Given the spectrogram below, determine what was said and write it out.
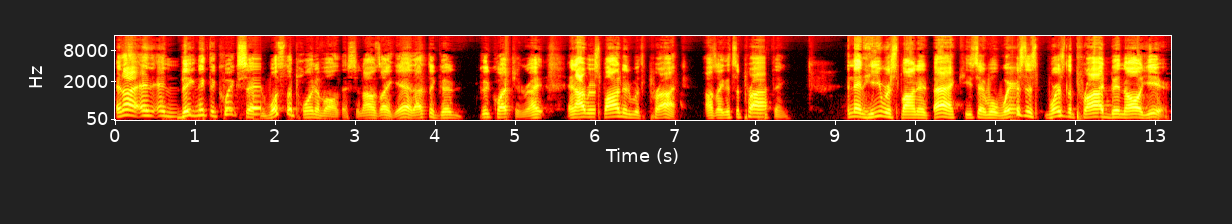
And I and, and Big Nick the Quick said, "What's the point of all this?" And I was like, "Yeah, that's a good good question, right?" And I responded with pride. I was like, "It's a pride thing." And then he responded back. He said, "Well, where's this? Where's the pride been all year?"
